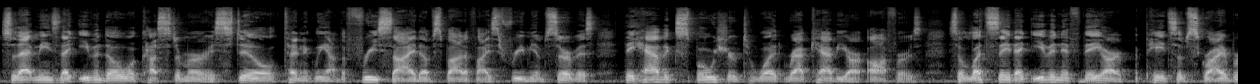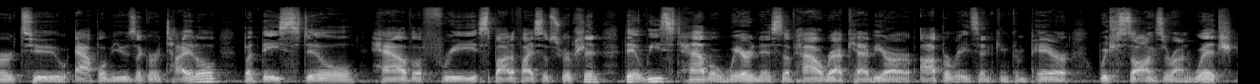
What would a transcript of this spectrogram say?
So that means that even though a customer is still technically on the free side of Spotify's freemium service, they have exposure to what Rap Caviar offers. So let's say that even if they are a paid subscriber to Apple Music or Tidal, but they still have a free Spotify subscription, they at least have awareness of how Rap Caviar operates and can compare which songs are on which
